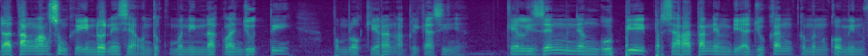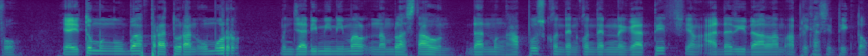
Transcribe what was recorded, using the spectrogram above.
datang langsung ke Indonesia untuk menindaklanjuti pemblokiran aplikasinya. Kelly Zeng menyanggupi persyaratan yang diajukan Kemenkominfo, yaitu mengubah peraturan umur menjadi minimal 16 tahun dan menghapus konten-konten negatif yang ada di dalam aplikasi TikTok.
